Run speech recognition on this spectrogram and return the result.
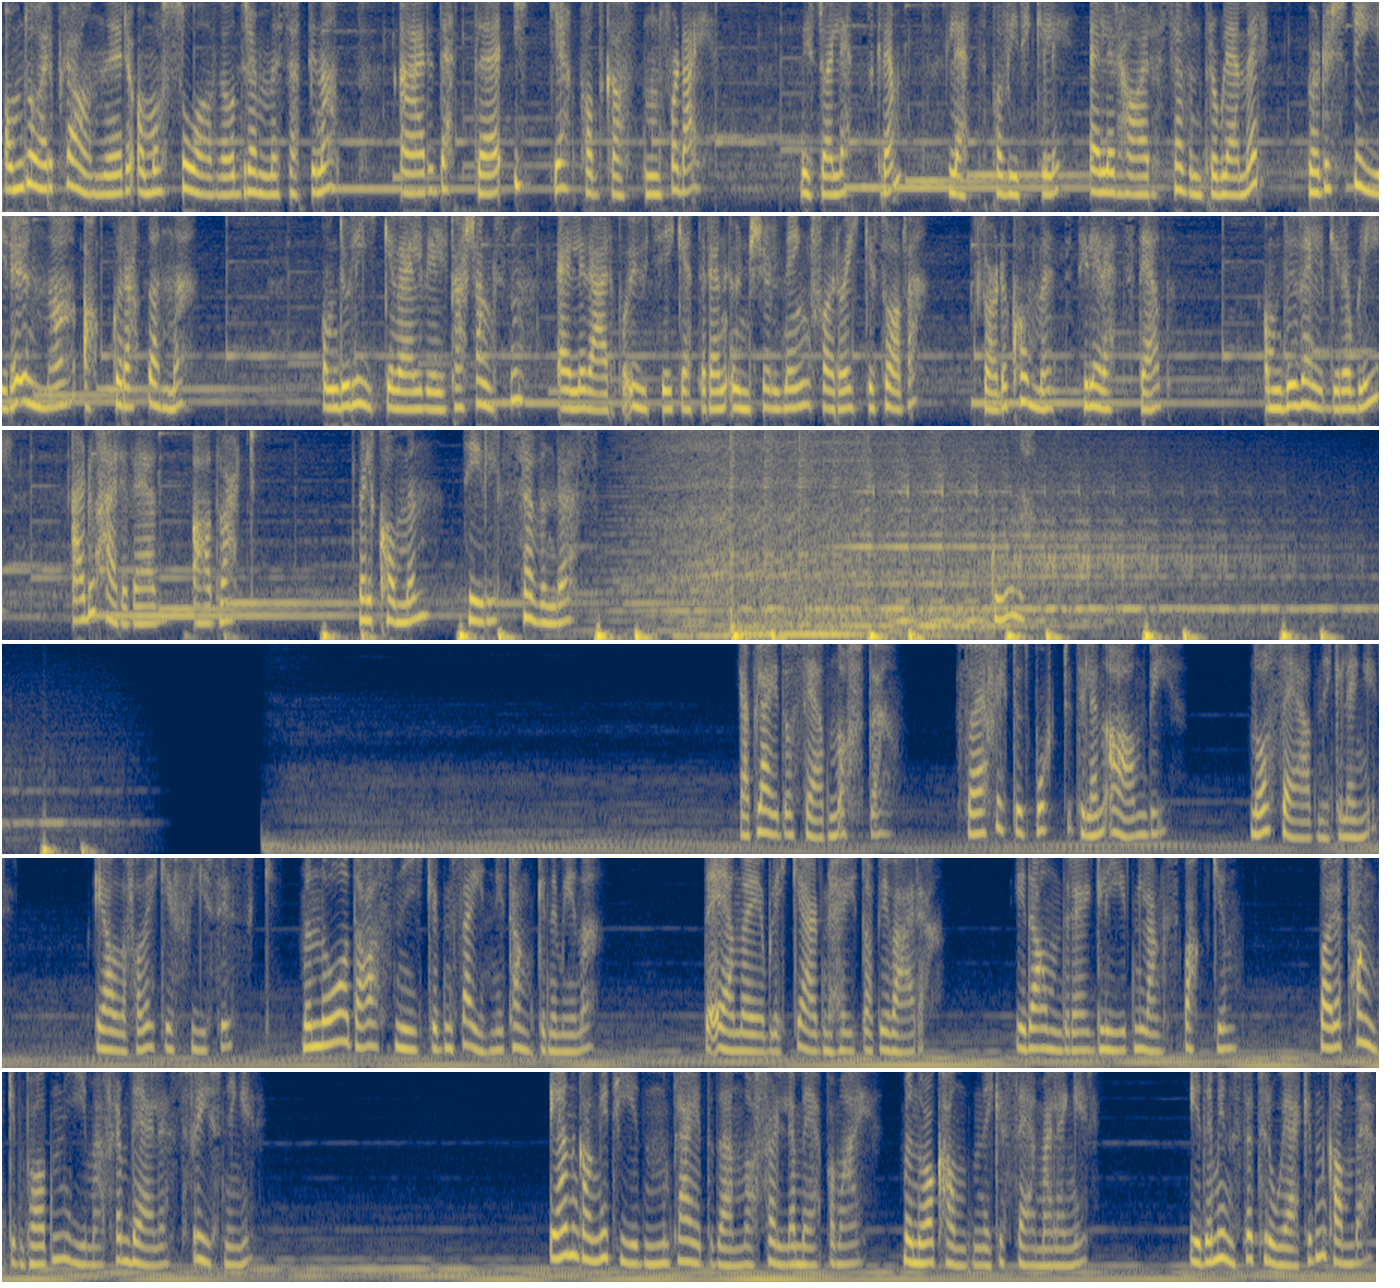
Om du har planer om å sove og drømme søtt i natt, er dette ikke podkasten for deg. Hvis du er lettskremt, lett påvirkelig eller har søvnproblemer, bør du styre unna akkurat denne. Om du likevel vil ta sjansen, eller er på utkikk etter en unnskyldning for å ikke sove, så har du kommet til rett sted. Om du velger å bli, er du herved advart. Velkommen til Søvnløs. God natt. Jeg pleide å se den ofte, så jeg flyttet bort til en annen by. Nå ser jeg den ikke lenger. I alle fall ikke fysisk, men nå og da sniker den seg inn i tankene mine. Det ene øyeblikket er den høyt oppe i været. I det andre glir den langs bakken. Bare tanken på den gir meg fremdeles frysninger. En gang i tiden pleide den å følge med på meg, men nå kan den ikke se meg lenger. I det minste tror jeg ikke den kan det.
